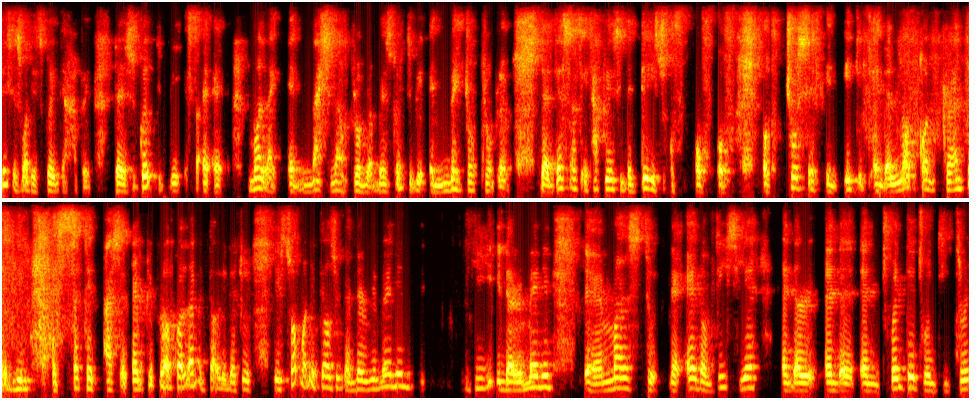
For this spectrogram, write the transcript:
This is what is going to happen. There's going to be a, a, more like a national problem. There's going to be a major problem. That just as it happens in the days of, of, of, of Joseph in Egypt, and the Lord God granted him a certain asset. And people of God, let me tell you the truth. If somebody tells you that the remaining he the remaining uh, months to the end of this year and the and the, and 2023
